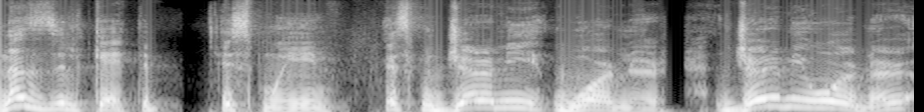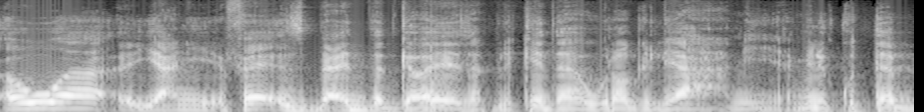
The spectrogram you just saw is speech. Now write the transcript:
نزل كاتب اسمه إيه؟ اسمه جيريمي وارنر جيريمي وارنر هو يعني فائز بعدة جوائز قبل كده وراجل يعني من الكتاب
